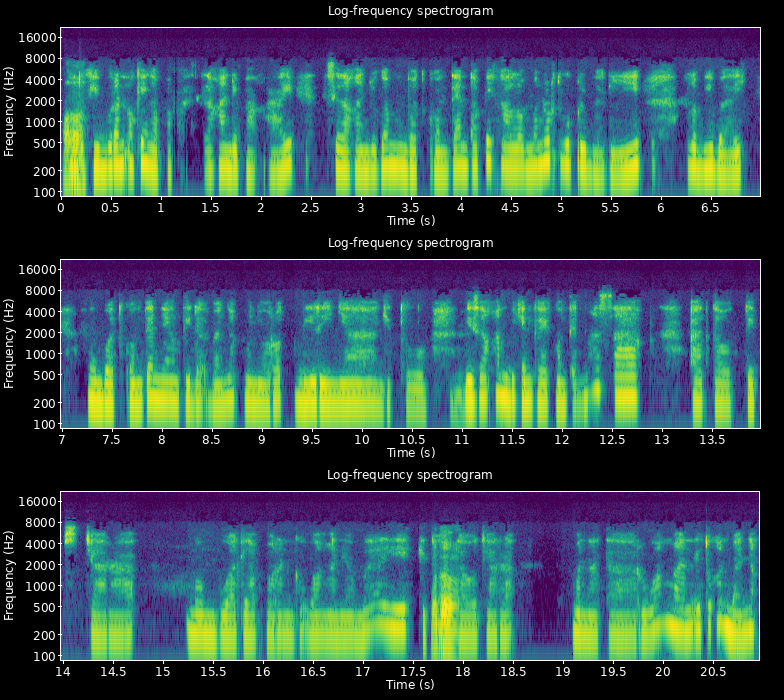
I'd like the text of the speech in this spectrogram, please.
oh. untuk hiburan oke okay, nggak apa-apa silakan dipakai silakan juga membuat konten tapi kalau menurutku pribadi lebih baik membuat konten yang tidak banyak menyorot dirinya gitu hmm. bisa kan bikin kayak konten masak atau tips cara membuat laporan keuangan yang baik gitu Betul. atau cara menata ruangan itu kan banyak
